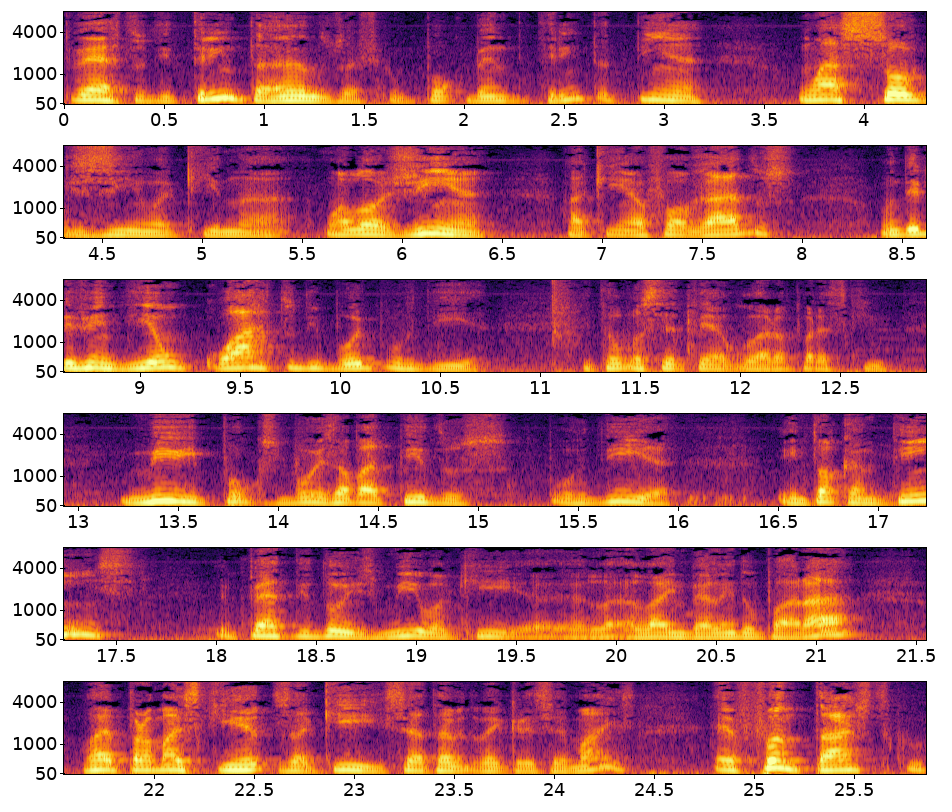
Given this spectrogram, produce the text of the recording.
perto de 30 anos, acho que um pouco menos de 30, tinha um açouguezinho aqui na. uma lojinha aqui em Afogados, onde ele vendia um quarto de boi por dia. Então você tem agora, parece que mil e poucos bois abatidos por dia em Tocantins, perto de dois mil aqui, eh, lá em Belém do Pará, vai para mais 500 aqui, certamente vai crescer mais. É fantástico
